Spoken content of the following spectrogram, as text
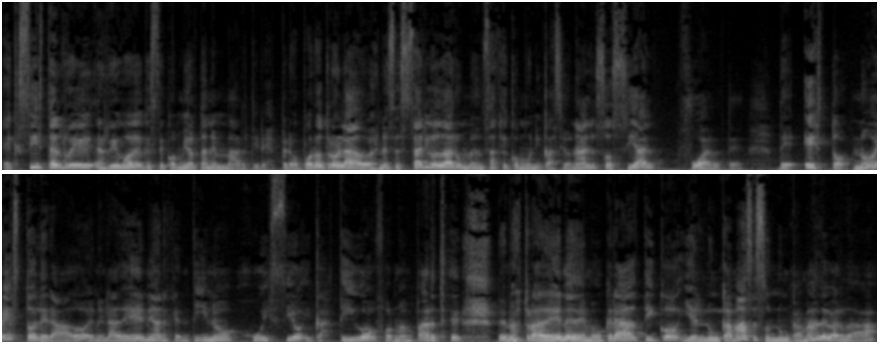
existe el riesgo de que se conviertan en mártires, pero por otro lado es necesario dar un mensaje comunicacional social fuerte de esto no es tolerado en el ADN argentino, juicio y castigo forman parte de nuestro ADN democrático y el nunca más es un nunca más de verdad,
